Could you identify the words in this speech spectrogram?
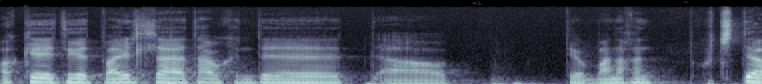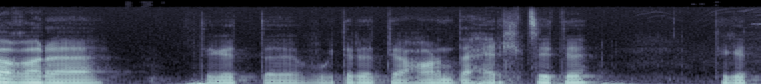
Окей, тэгээд баярлалаа та бүхэндээ тэгээ манайхан хүчтэй байгаарай. Тэгээд бүгдээрээ тэгээ хоорондоо харилцъя те. Тэгээд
